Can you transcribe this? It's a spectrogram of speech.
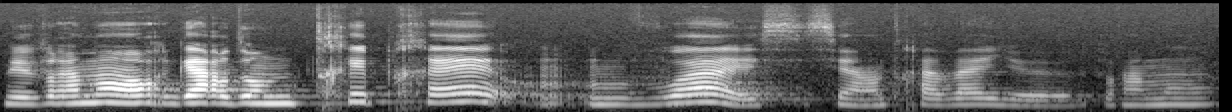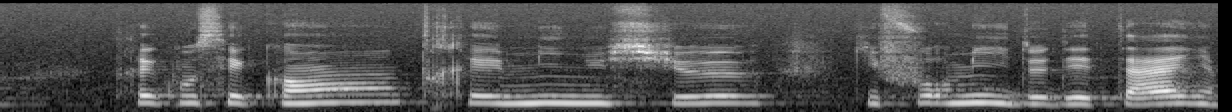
mais vraiment en regardant de très près, on, voit, et c'est un travail euh, vraiment très conséquent, très minutieux, qui fourmille de détails,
